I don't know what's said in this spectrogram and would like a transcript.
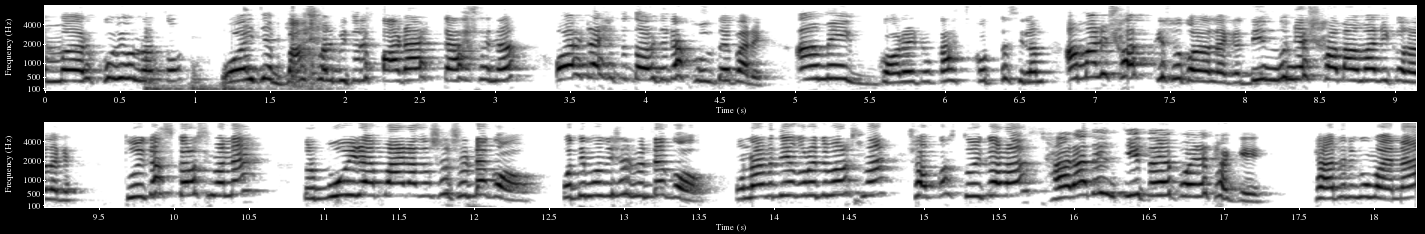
আমার কইও না তো। ওই যে বাসার ভিতরে পাড়া একটা আছে না ওই কয়টা সাথে দরজাটা খুলতে পারে। আমি ঘরে একটু কাজ করতেছিলাম আমারই সব কিছু করা লাগে দিন দুনিয়া সব আমারই করা লাগে। তুই কাজ করস মানে? তোর বুইরা পায়রা তো শ্বশুরটা কো? প্রতিবন্ধী শ্বশুরটা কো? ওনার দিয়ে করে পারস না? সব কাজ তুই করস? সারাদিন চিত হয়ে পড়ে থাকে। সারাদিন ঘুমায় না?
